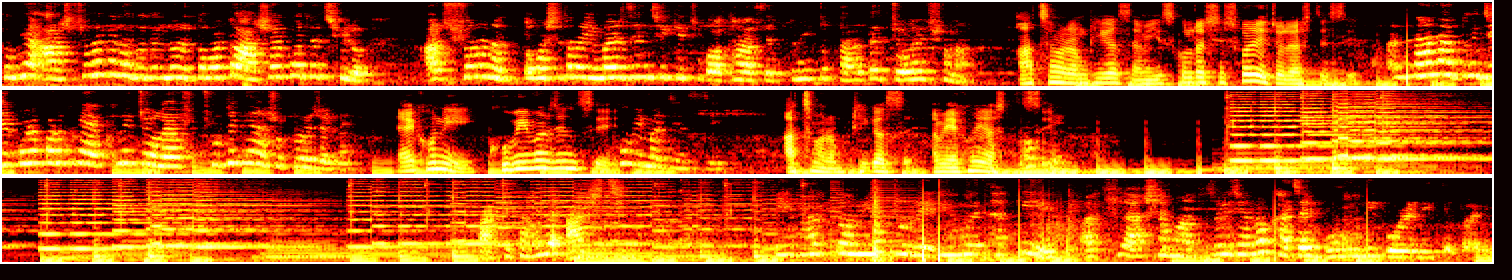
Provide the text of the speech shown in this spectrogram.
তুমি আসছো না কেন? দুদিন ধরে তোমার তো আসার কথা ছিল। আর শোনো না তোমার সাথে আমার ইমার্জেন্সি কিছু কথা আছে। তুমি একটু তাড়াতাড়ি চলে এসো না। আচ্ছা ম্যাডাম ঠিক আছে। আমি স্কুলটা শেষ করেই চলে আসতেছি। না না তুমি যে করে পারো তুমি এখনই চলে আসো। ছুটি নিয়ে আসো প্রয়োজনে। এখনই? খুব ইমার্জেন্সি খুব ইমার্জেন্সি আচ্ছা ম্যাডাম ঠিক আছে। আমি এখনই আসতেছি। পাখি আসা মাত্রই যেন খাঁচায় বন্দি করে নিতে পারি।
